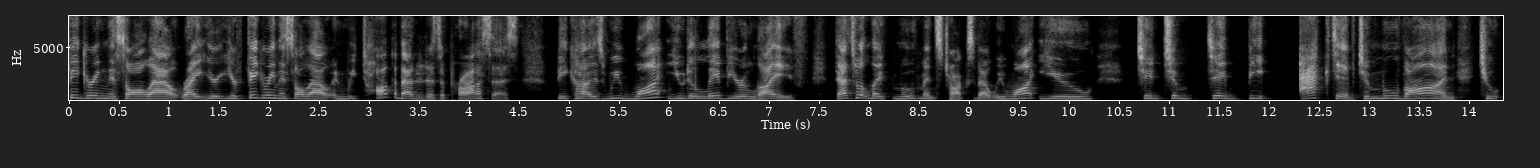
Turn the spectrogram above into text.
figuring this all out, right? You're you're figuring this all out and we talk about it as a process because we want you to live your life. That's what life movements talks about. We want you to to to be active, to move on, to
